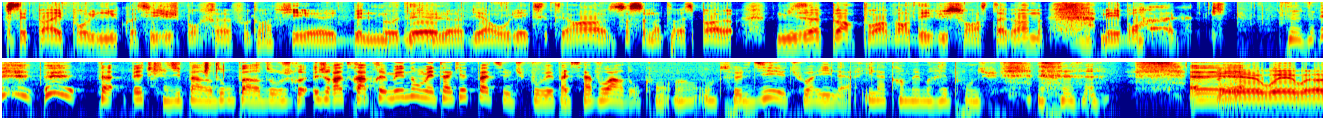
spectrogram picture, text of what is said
C'est pareil pour l'UNU, quoi. C'est juste pour faire photographier une belle modèle, bien roulée, etc. Ça, ça m'intéresse pas. Mis à part pour avoir des vues sur Instagram, mais bon. Pet, tu dis pardon, pardon, je, je, rattraperai. Mais non, mais t'inquiète pas, tu pouvais pas savoir, donc on, te le dit, et tu vois, il a, il a quand même répondu. euh... ouais, ouais,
